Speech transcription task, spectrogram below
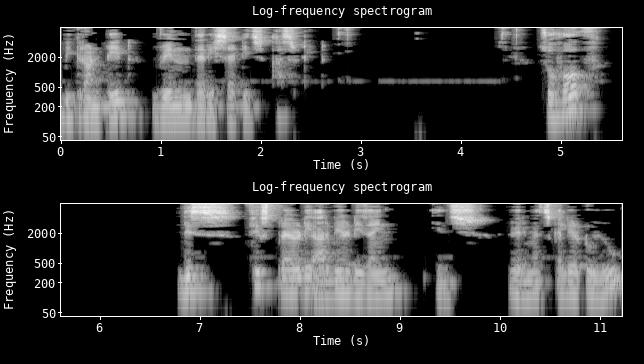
be granted when the reset is asserted so hope this fixed priority RBI design is very much clear to you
